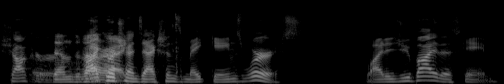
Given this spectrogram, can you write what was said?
Shocker. Sounds about right. Microtransactions make games worse. Why did you buy this game?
